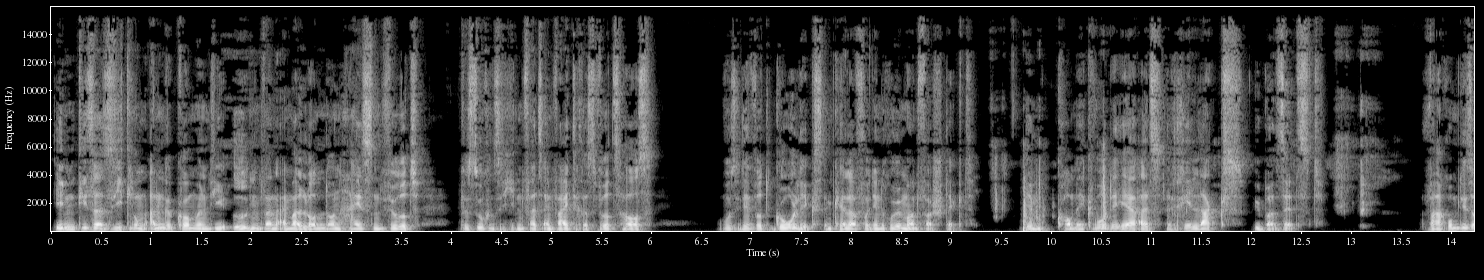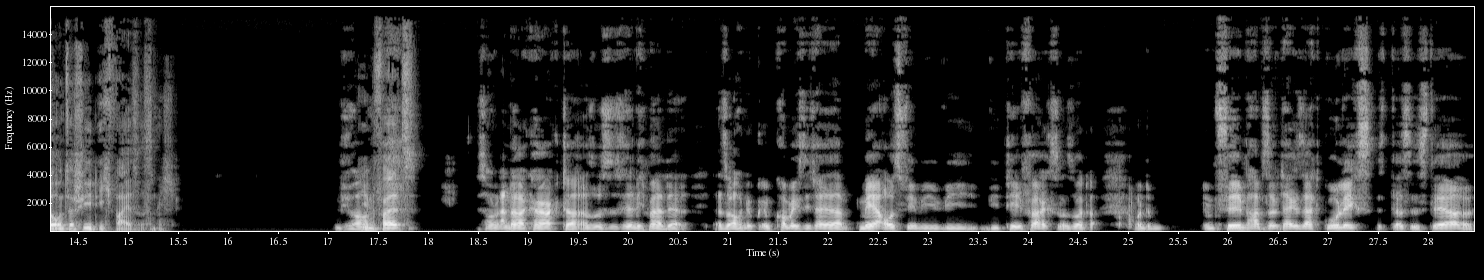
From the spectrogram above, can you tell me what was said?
In dieser Siedlung angekommen, die irgendwann einmal London heißen wird, besuchen sich jedenfalls ein weiteres Wirtshaus, wo sie der Wirt Golix im Keller vor den Römern versteckt. Im Comic wurde er als Relax übersetzt. Warum dieser Unterschied, ich weiß es nicht. Ja. Jedenfalls ist auch ein anderer Charakter. Also es ist ja nicht mal der, also auch im Comic sieht er ja mehr aus wie, wie, wie, wie T-Fax und so weiter. Und im, im Film hat er gesagt, Golix, das ist der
